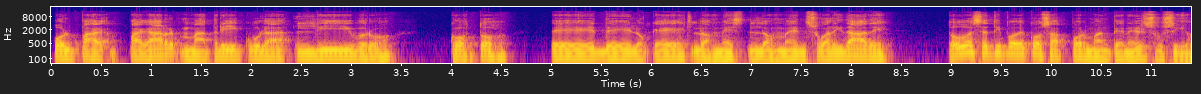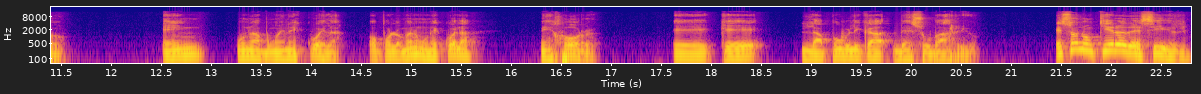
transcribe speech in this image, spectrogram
por pagar matrícula, libros, costos eh, de lo que es las mensualidades, todo ese tipo de cosas por mantener sus hijos en una buena escuela, o por lo menos una escuela mejor eh, que la pública de su barrio. Eso no quiere decir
